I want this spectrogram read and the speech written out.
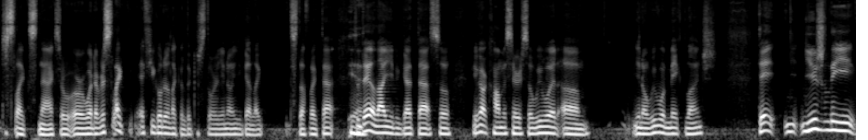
just like snacks or, or whatever. It's like if you go to like a liquor store, you know, you get like stuff like that. Yeah. So they allow you to get that. So we got commissary. So we would, um, you know, we would make lunch. They usually,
